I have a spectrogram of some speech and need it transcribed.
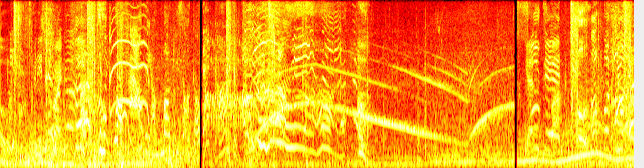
You need to find Well, I'll be a monkey sock That car. a oh. Slow, Dad! I'll fuck you up!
